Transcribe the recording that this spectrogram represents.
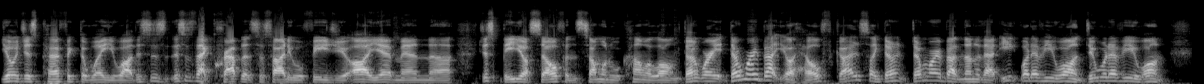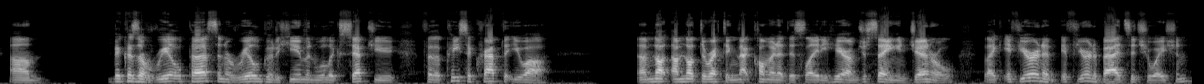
you're just perfect the way you are. This is this is that crap that society will feed you. Oh yeah, man, uh, just be yourself and someone will come along. Don't worry, don't worry about your health, guys. Like don't don't worry about none of that. Eat whatever you want, do whatever you want. Um, because a real person, a real good human, will accept you for the piece of crap that you are. I'm not I'm not directing that comment at this lady here. I'm just saying in general, like if you're in a if you're in a bad situation,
